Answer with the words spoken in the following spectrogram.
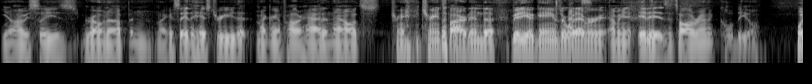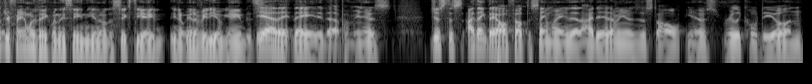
you know, obviously, is growing up and like I say, the history that my grandfather had, and now it's tra- transpired into video games or whatever. I mean, it is. It's all around a cool deal. What'd your family think when they seen you know the '68 you know in a video game? That's Yeah, they they ate it up. I mean, it was just this. I think they all felt the same way that I did. I mean, it was just all you know, it was really cool deal and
